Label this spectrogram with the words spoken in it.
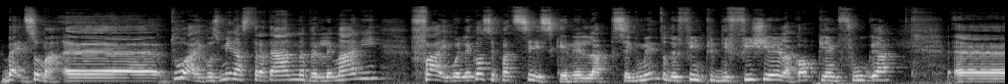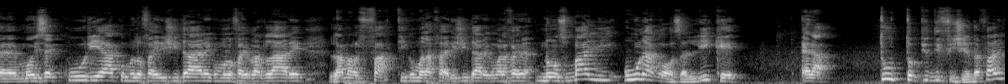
Beh, insomma, eh, tu hai Cosmina Stratan per le mani, fai quelle cose pazzesche nel segmento del film più difficile, la coppia in fuga, eh, Moisè Curia, come lo fai recitare, come lo fai parlare, la Malfatti, come la fai recitare, come la fai... Non sbagli una cosa lì che era tutto più difficile da fare.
